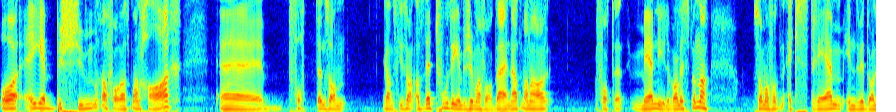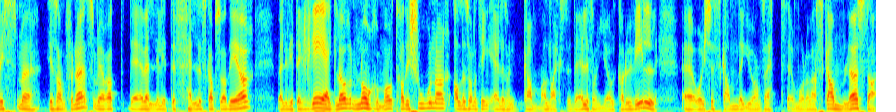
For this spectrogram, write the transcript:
Og jeg er bekymra for at man har eh, fått en sånn ganske sånn Altså Det er to ting jeg er bekymra for. Det ene er at man har fått mer nyliberalismen da, så har fått en ekstrem individualisme i samfunnet, som gjør at det er veldig lite fellesskapsverdier, veldig lite regler, normer, tradisjoner. Alle sånne ting er litt sånn gammeldags. Det er litt sånn gjør hva du vil, eh, og ikke skam deg uansett. Det må da være skamløs, da.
